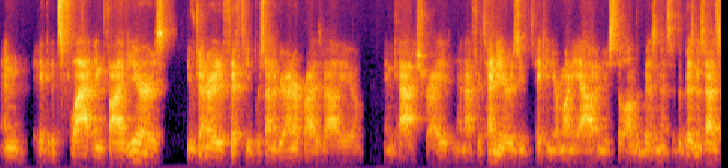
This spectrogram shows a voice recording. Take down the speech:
and it, it's flat in five years, you've generated 50% of your enterprise value in cash, right? And after 10 years, you've taken your money out and you still own the business. If the business has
